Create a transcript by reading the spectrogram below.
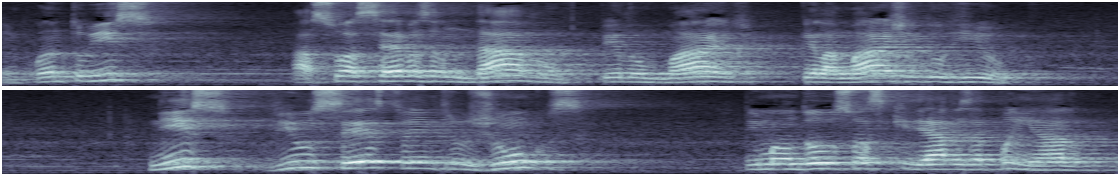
Enquanto isso, as suas servas andavam pelo mar, pela margem do rio. Nisso, viu o cesto entre os juncos e mandou suas criadas apanhá-lo.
